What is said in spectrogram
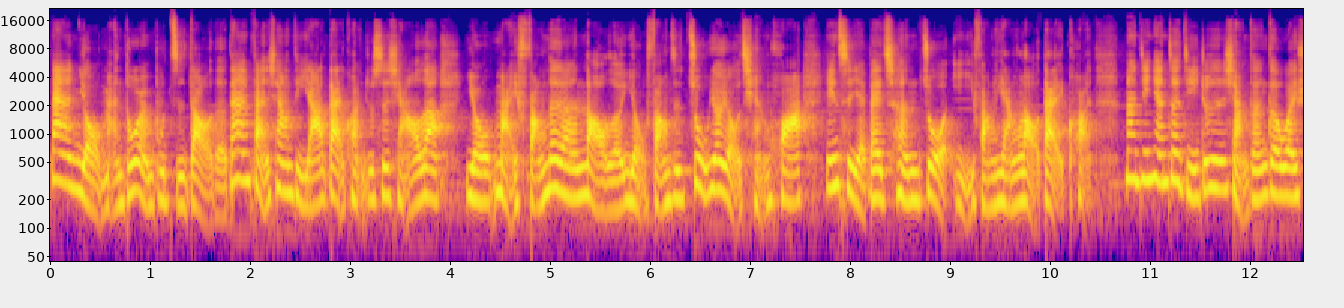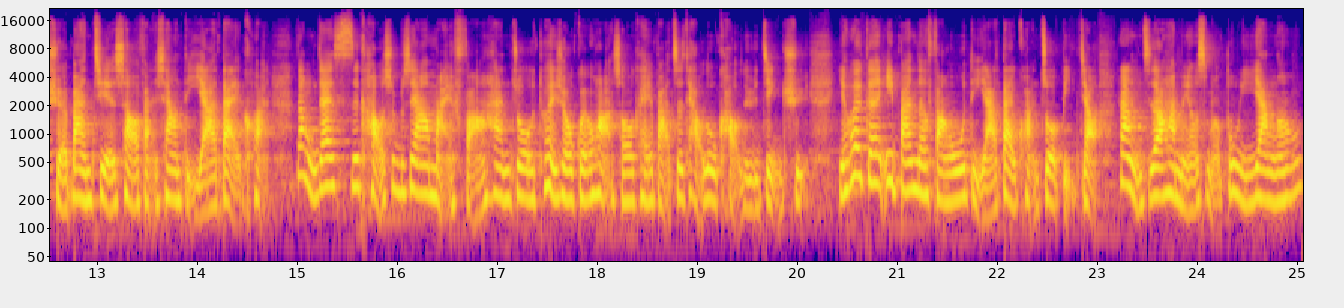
但有蛮多人不知道的，但反向抵押贷款就是想要让有买房的人老了有房子住又有钱花。因此也被称作以房养老贷款。那今天这集就是想跟各位学伴介绍反向抵押贷款，让你在思考是不是要买房和做退休规划的时候，可以把这条路考虑进去。也会跟一般的房屋抵押贷款做比较，让你知道它们有什么不一样哦。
